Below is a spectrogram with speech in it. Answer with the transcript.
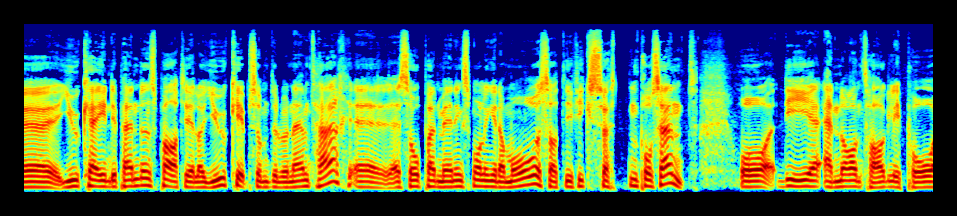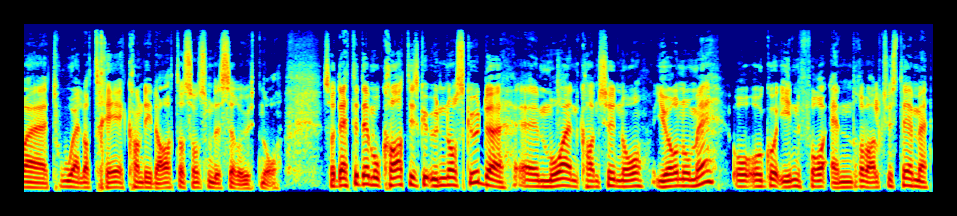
eh, UK Independence Party, eller UKIP som det ble nevnt her, uh, jeg så på en meningsmåling i dag morges at de fikk 17 og de ender antagelig på eh, to eller tre kandidater, sånn som det ser ut nå. Så dette demokratiske underskuddet eh, må en kanskje nå gjøre noe med, og, og gå inn for å endre valgsystemet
